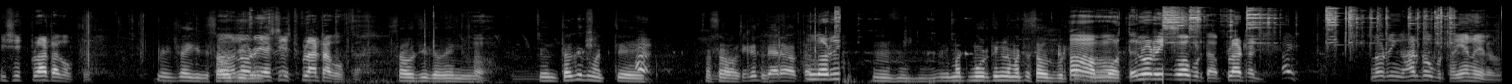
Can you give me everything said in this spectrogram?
ಇಷ್ಟು ಫ್ಲಾಟಾಗಿ ಹೋಗ್ತದೆ ಇದಾಗಿದೆ ಸೌದಿ ನೋಡಿ ಎಷ್ಟಿಷ್ಟು ಫ್ಲಾಟಾಗಿ ಸೌದಿ ಸೌದಿದಾವೆ ನೀವು. ಇವನ್ನ ತೆಗೆದು ಮತ್ತೆ ಹೊಸ ನೋಡ್ರಿ ಹ್ಞೂ ಹ್ಞೂ ಹ್ಞೂ ಮತ್ತೆ ಮೂರು ತಿಂಗಳು ಮತ್ತೆ ಸೌದ್ ಬಿಡ್ತಾ ಹಾಂ ಮೂವತ್ತು ನೋಡ್ರಿ ಹಿಂಗೆ ಹೋಗ್ಬಿಡ್ತಾ ಫ್ಲಾಟ್ ಆಗಿ. ನೋಡ್ರಿ ಹಿಂಗೆ ಹರಿದು ಹೋಗ್ಬಿಡ್ತಾ ಏನೂ ಇರೋದು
